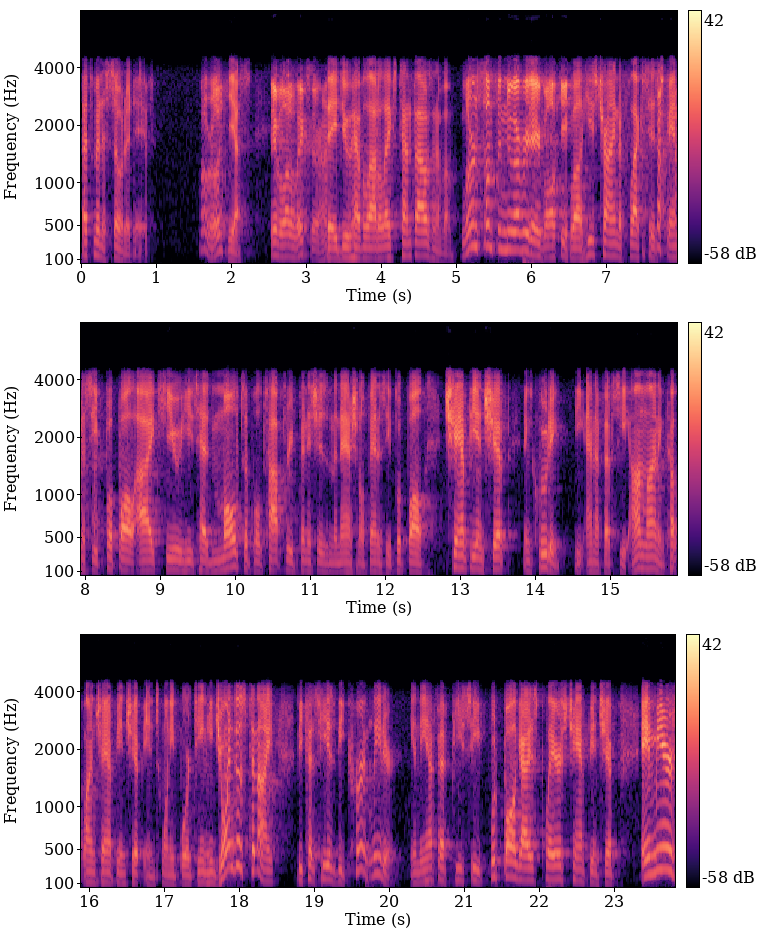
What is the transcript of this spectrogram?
That's Minnesota, Dave. oh, really? Yes. They have a lot of lakes there, huh? They do have a lot of lakes, 10,000 of them. Learn something new every day, Balky. Well, he's trying to flex his fantasy football IQ. He's had multiple top three finishes in the National Fantasy Football Championship, including the NFFC Online and Cutline Championship in 2014. He joins us tonight because he is the current leader in the FFPC Football Guys Players Championship, a mere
